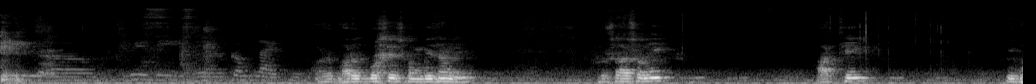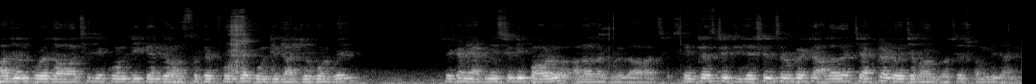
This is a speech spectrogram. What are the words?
will, uh, will be uh, complied with? আর ভারতবর্ষের সংবিধানে প্রশাসনিক আর্থিক বিভাজন করে দেওয়া আছে যে কোনটি কেন্দ্র হস্তক্ষেপ করবে, কোনটি রাজ্য করবে। সেখানে অ্যাডমিনিস্ট্রেটিভ পাওয়ারও আলাদা করে দেওয়া আছে। সেন্ট্রাল স্টেট রিলেশনসের উপর একটা আলাদা চ্যাপ্টার রয়েছে ভারতবর্ষের সংবিধানে।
